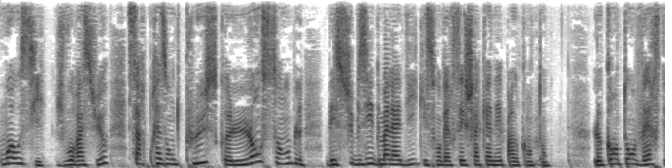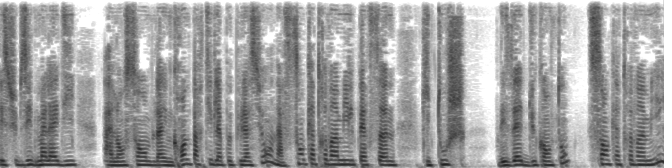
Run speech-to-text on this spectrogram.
moi aussi, je vous rassure, ça représente plus que l'ensemble des subsides maladie qui sont versés chaque année par le canton. Le canton verse des subsides maladie à l'ensemble, à une grande partie de la population. On a 180 000 personnes qui touchent des aides du canton. 180 000.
